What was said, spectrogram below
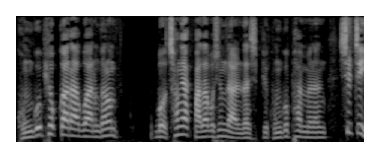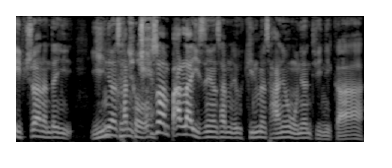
공급 효과라고 하는 거는 뭐 청약 받아보시면 알다시피 공급하면은 실제 입주하는데 이 2년, 삼 그렇죠. 최소한 빨라 2년, 3년, 길면 4년, 5년 뒤니까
